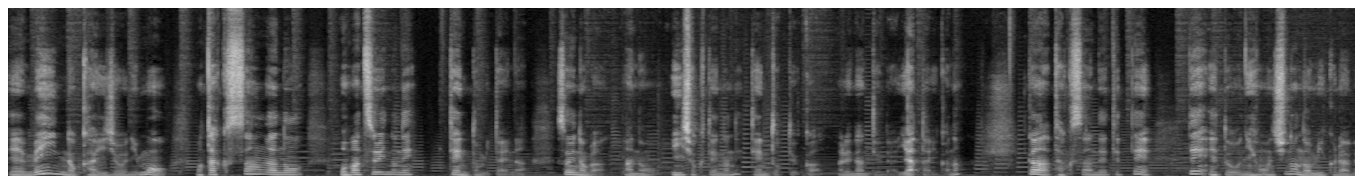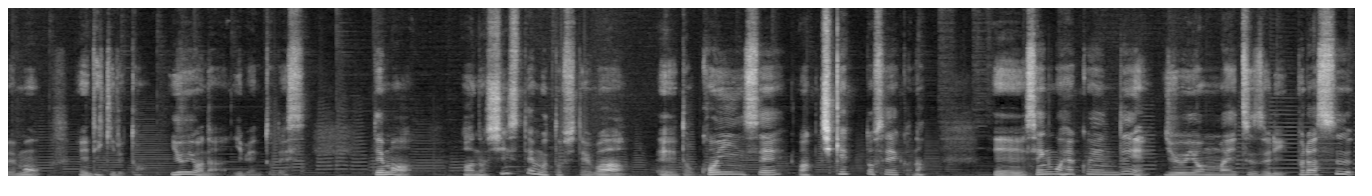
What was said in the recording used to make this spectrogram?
えー、メインの会場にももうたくさんあのお祭りのねテントみたいなそういうのがあの飲食店のねテントっていうかあれなんていうんだ屋台かな？がたくさん出ててで、えっと、日本酒の飲み比べもできるというようなイベントです。でまああのシステムとしては、えっと、コイン制、ま、チケット制かな、えー、1500円で14枚綴りプラス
